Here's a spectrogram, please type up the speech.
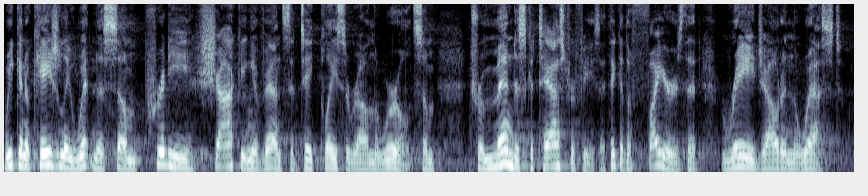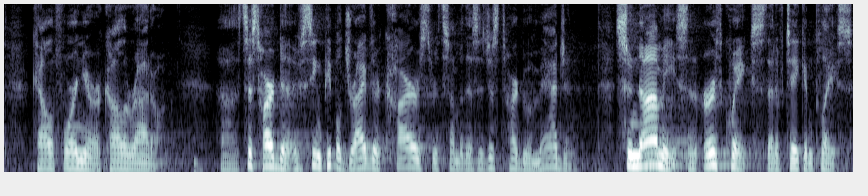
we can occasionally witness some pretty shocking events that take place around the world, some tremendous catastrophes. I think of the fires that rage out in the West, California or Colorado. Uh, it's just hard to, seeing people drive their cars through some of this, it's just hard to imagine. Tsunamis and earthquakes that have taken place.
